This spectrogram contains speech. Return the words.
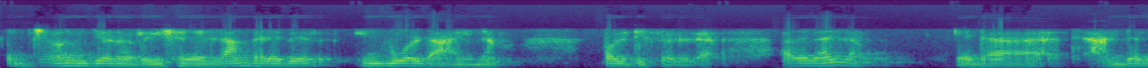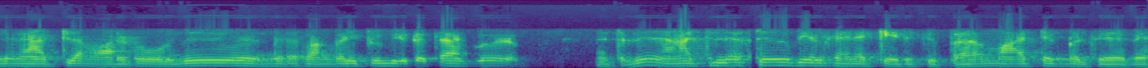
யங் ஜெனரேஷன் எல்லாம் சில பேர் இன்வால்வ் ஆயினம் பொலிட்டிக்கல்ல அது நல்ல ஏன்னா அந்தந்த நாட்டில் வாழ்றபொழுது எங்களோட பங்களிப்பும் இருக்கத்தான் வேணும். மற்றது நாட்டில் தேவைகள் கணக்கு இருக்கு. இப்போ மாற்றங்கள் தேவை.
